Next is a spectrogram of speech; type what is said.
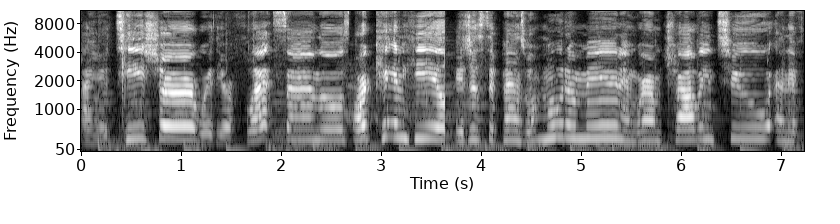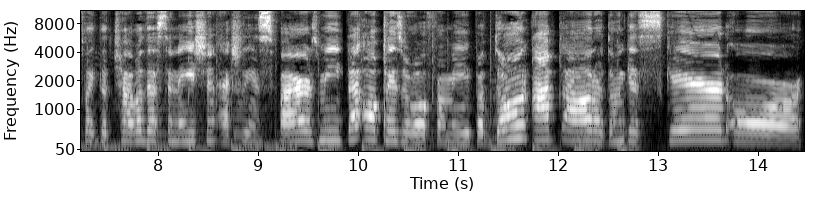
and your t-shirt with your flat sandals or kitten heel. It just depends what mood I'm in and where I'm traveling to and if like the travel destination actually inspires me. That all plays a role for me, but don't opt out or don't get scared or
